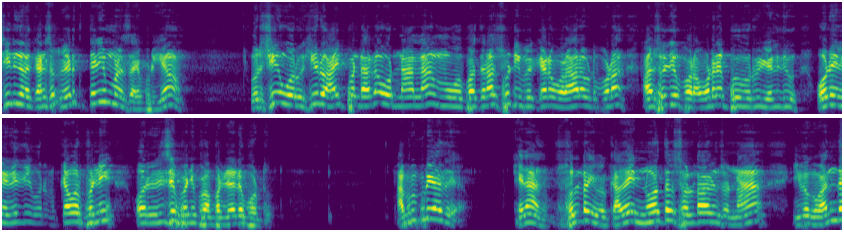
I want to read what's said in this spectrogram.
சீன்களை கன்சல்ட் எடுத்து தெரியுமா சார் எப்படியும் ஒரு சீன் ஒரு ஹீரோ ஆக்ட் பண்ணுறாருன்னா ஒரு நாலு நாள் பத்து நாள் ஷூட்டிங் போய் கேட்ட ஒரு ஆளை விட்டு போனால் அவன் சொல்லி போகிறான் உடனே போய் ஒரு எழுதி உடனே எழுதி ஒரு கவர் பண்ணி ஒரு ரிசீவ் பண்ணி பார்ப்பேன் போட்டு. அப்படி முடியாது ஏன்னா சொல்கிறேன் இவர் கதை இன்னொருத்தர் சொல்கிறாருன்னு சொன்னால் இவங்க வந்த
